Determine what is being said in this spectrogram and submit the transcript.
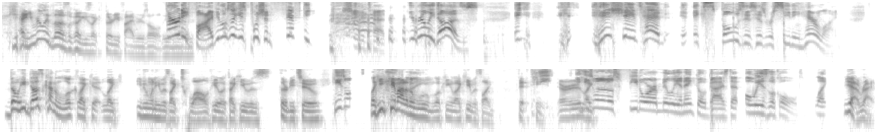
Yeah, he really does look like he's like 35 years old. He's 35, he looks like he's pushing 50 shaved head. He really does. It- his shaved head exposes his receding hairline. Though he does kind of look like like even when he was like 12, he looked like he was 32. He's one- Like he came out of the womb looking like he was like 15 or he's like one of those Fedor Emelianenko guys that always look old. Like yeah, right.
